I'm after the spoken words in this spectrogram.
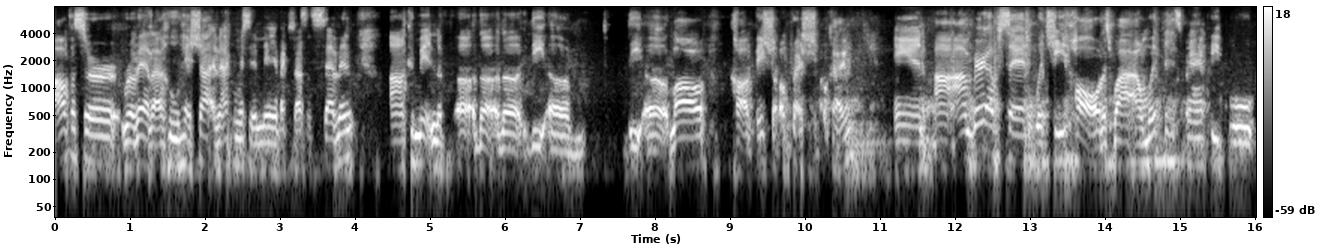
Officer Rivera, who had shot an African man back in 2007, uh, committing the uh, the the the um, the uh, law called official oppression. Okay, and uh, I'm very upset with Chief Hall. That's why I'm with the Hispanic people,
